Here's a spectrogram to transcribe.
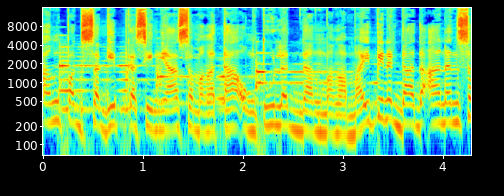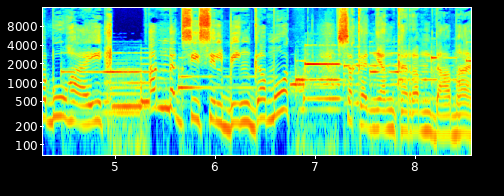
Ang pagsagip kasi niya sa mga taong tulad ng mga may pinagdadaanan sa buhay ang nagsisilbing gamot sa kanyang karamdaman.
